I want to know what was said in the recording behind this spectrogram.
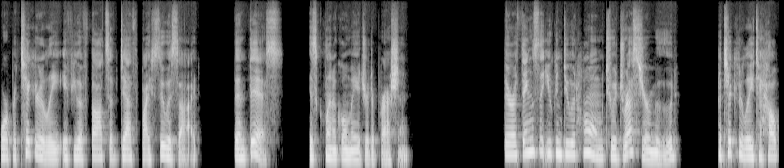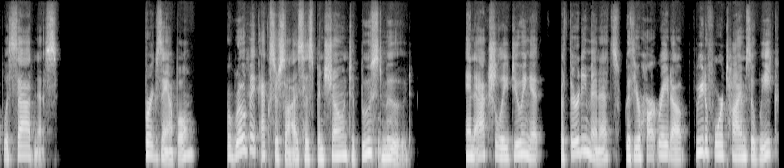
or particularly if you have thoughts of death by suicide, then this is clinical major depression. There are things that you can do at home to address your mood, particularly to help with sadness. For example, aerobic exercise has been shown to boost mood, and actually doing it for 30 minutes with your heart rate up three to four times a week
